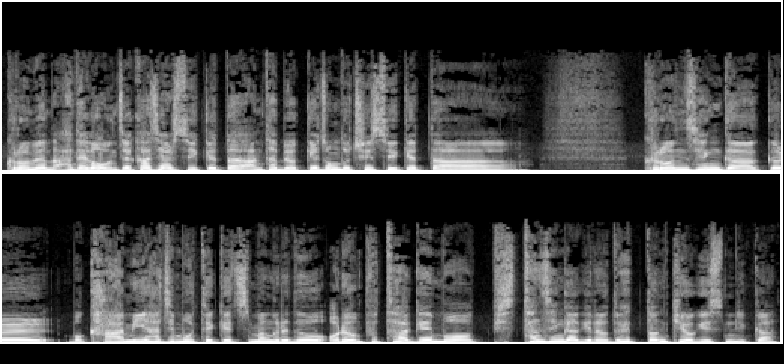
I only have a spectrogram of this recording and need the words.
그러면, 아, 내가 언제까지 할 수 있겠다. 안타 몇 개 정도 칠 수 있겠다. 그런 생각을 뭐 감히 하지 못했겠지만 그래도 어렴풋하게 뭐 비슷한 생각이라도 했던 기억이 있습니까?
